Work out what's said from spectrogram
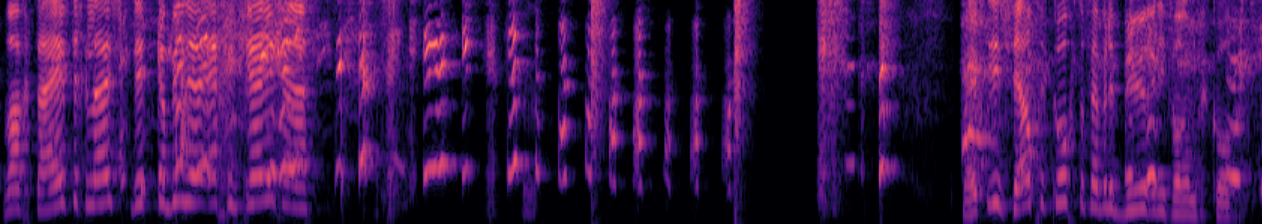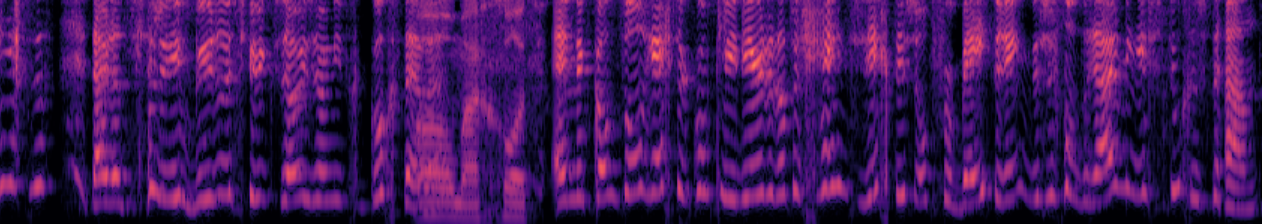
Wacht, hij heeft de. Dit cabine echt gekregen? heeft hij die zelf gekocht of hebben de buren die voor hem gekocht? Nou, dat zullen die buren natuurlijk sowieso niet gekocht hebben. Oh mijn god. En de kantonrechter concludeerde dat er geen zicht is op verbetering, dus ontruiming is toegestaan.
